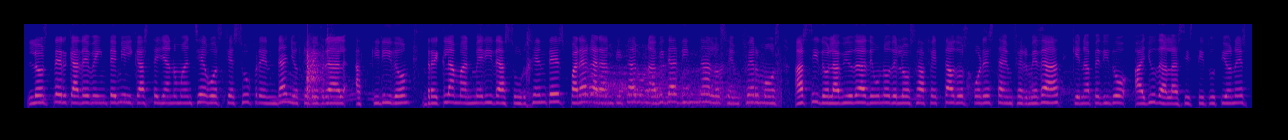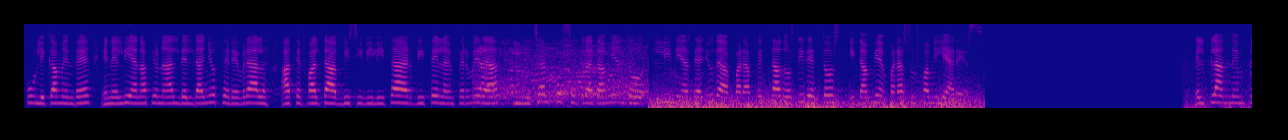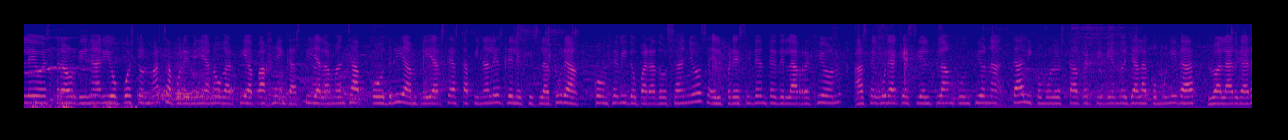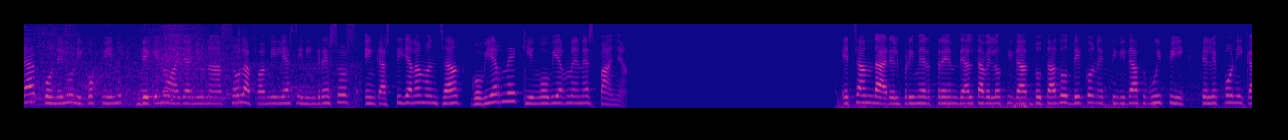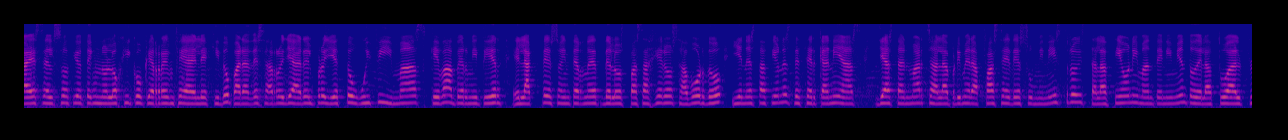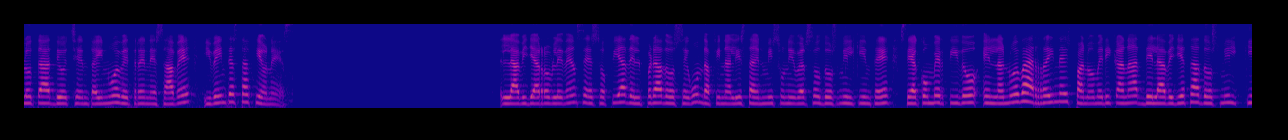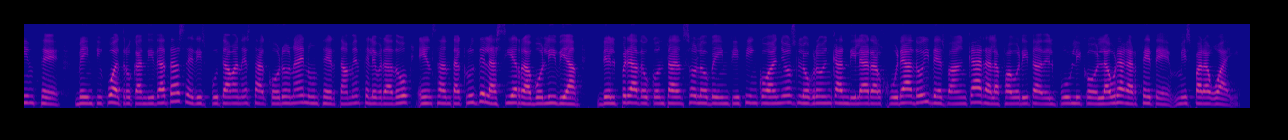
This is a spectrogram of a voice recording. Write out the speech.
Los cerca de 20.000 castellano-manchegos que sufren daño cerebral adquirido reclaman medidas urgentes para garantizar una vida digna a los enfermos. Ha sido la viuda de uno de los afectados por esta enfermedad quien ha pedido ayuda a las instituciones públicamente en el Día Nacional del Daño Cerebral. Hace falta visibilizar, dice la enfermedad, y luchar por su tratamiento, líneas de ayuda para afectados directos y también para sus familiares. El plan de empleo extraordinario puesto en marcha por Emiliano García Paje en Castilla-La Mancha podría ampliarse hasta finales de legislatura. Concebido para dos años, el presidente de la región asegura que si el plan funciona tal y como lo está percibiendo ya la comunidad, lo alargará con el único fin de que no haya ni una sola familia sin ingresos en Castilla-La Mancha, gobierne quien gobierne en España. Echa a andar el primer tren de alta velocidad dotado de conectividad Wi-Fi. Telefónica es el socio tecnológico que Renfe ha elegido para desarrollar el proyecto Wi-Fi más que va a permitir el acceso a Internet de los pasajeros a bordo y en estaciones de cercanías. Ya está en marcha la primera fase de suministro, instalación y mantenimiento de la actual flota de 89 trenes AVE y 20 estaciones. La villarrobledense Sofía del Prado, segunda finalista en Miss Universo 2015, se ha convertido en la nueva reina hispanoamericana de la belleza 2015. 24 candidatas se disputaban esta corona en un certamen celebrado en Santa Cruz de la Sierra, Bolivia. Del Prado, con tan solo 25 años, logró encandilar al jurado y desbancar a la favorita del público, Laura Garcete, Miss Paraguay.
